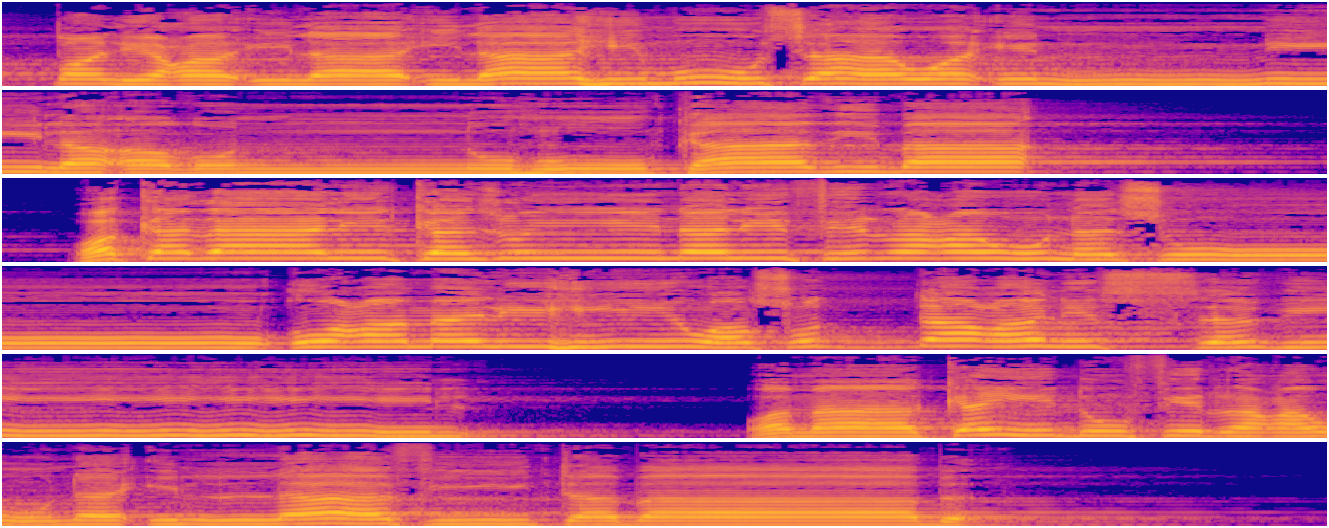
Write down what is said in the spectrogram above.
أطلع إلى إله موسى وإني لأظنه كاذبا وكذلك زين لفرعون سوء عمله وصد عن السبيل وما كيد فرعون إلا في تباب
